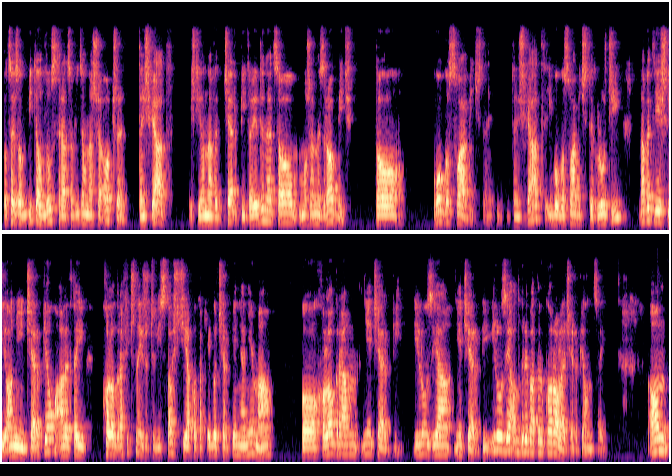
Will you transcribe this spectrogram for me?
to co jest odbite od lustra, co widzą nasze oczy, ten świat, jeśli on nawet cierpi, to jedyne co możemy zrobić, to błogosławić ten, ten świat i błogosławić tych ludzi, nawet jeśli oni cierpią, ale w tej holograficznej rzeczywistości jako takiego cierpienia nie ma, bo hologram nie cierpi, iluzja nie cierpi. Iluzja odgrywa tylko rolę cierpiącej. On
